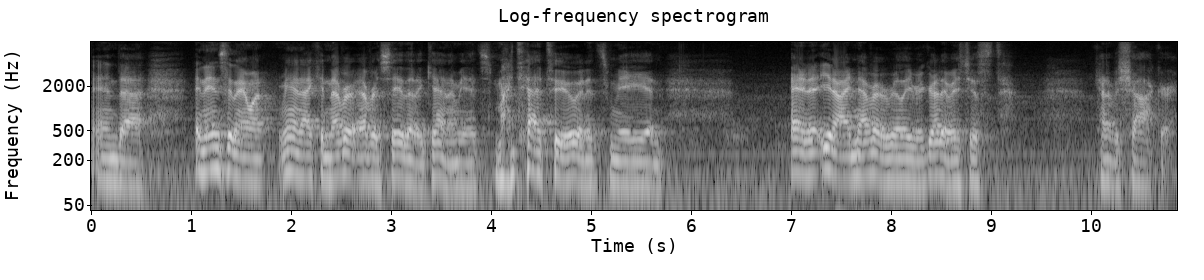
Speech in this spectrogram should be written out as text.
And, uh, and instantly I went, man, I can never ever say that again. I mean, it's my tattoo and it's me. And, and you know, I never really regret it. It was just kind of a shocker.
